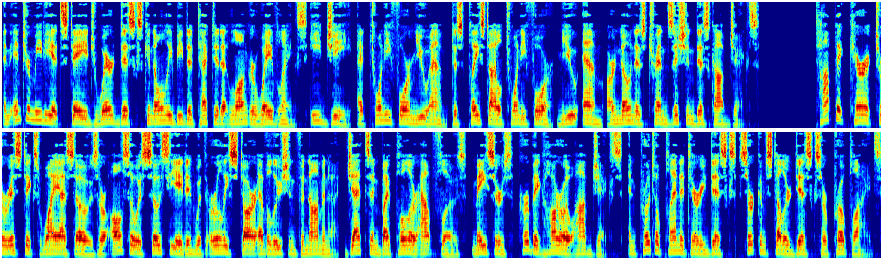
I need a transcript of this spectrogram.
An intermediate stage where disks can only be detected at longer wavelengths e.g., at 24 μm 24 μm are known as transition disk objects. Topic characteristics YSOs are also associated with early star evolution phenomena, jets and bipolar outflows, masers, Herbig-Haro objects, and protoplanetary disks circumstellar disks or proplyds.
